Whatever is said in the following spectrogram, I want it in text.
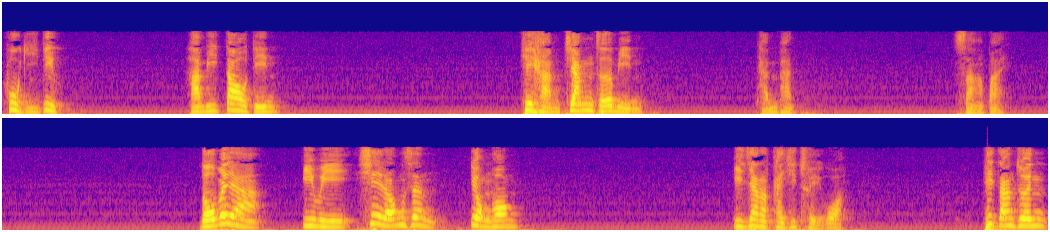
副议长，含伊斗阵去和江泽民谈判三败。落尾啊，因为谢龙胜中风，伊才开始找我。迄当阵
